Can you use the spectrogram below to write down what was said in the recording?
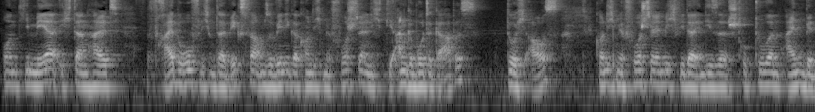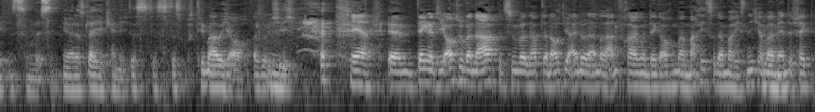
und je mehr ich dann halt freiberuflich unterwegs war, umso weniger konnte ich mir vorstellen, ich, die Angebote gab es durchaus konnte ich mir vorstellen, mich wieder in diese Strukturen einbinden zu müssen. Ja, das gleiche kenne ich. Das, das, das Thema habe ich auch. Also ich, mhm. ich ja. ähm, denke natürlich auch drüber nach, beziehungsweise habe dann auch die eine oder andere Anfrage und denke auch immer, mache ich es oder mache ich es nicht. Aber mhm. im Endeffekt,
